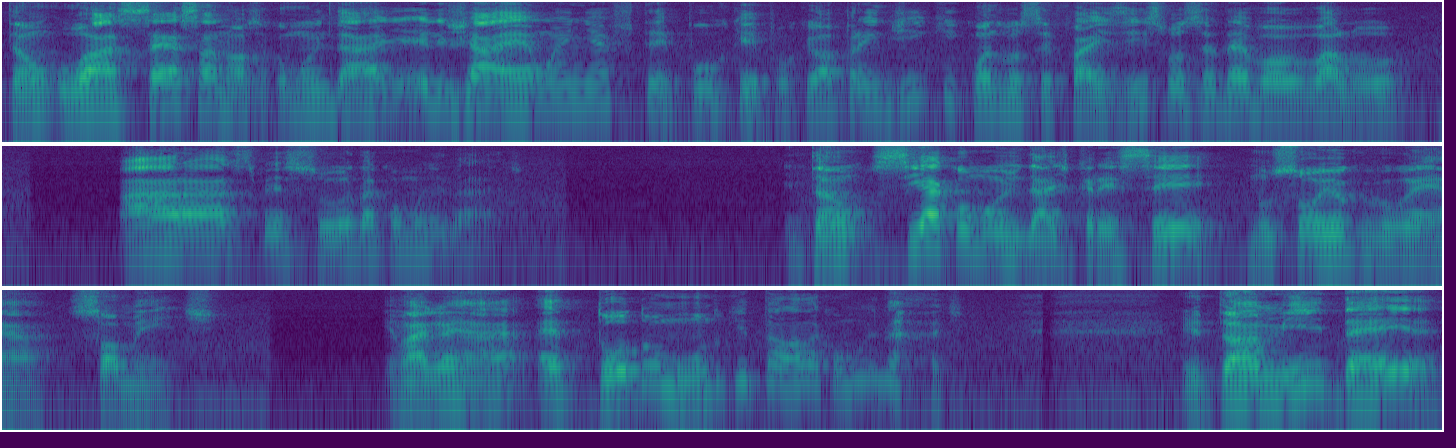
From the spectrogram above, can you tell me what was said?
Então, o acesso à nossa comunidade, ele já é um NFT. Por quê? Porque eu aprendi que quando você faz isso, você devolve o valor para as pessoas da comunidade. Então, se a comunidade crescer, não sou eu que vou ganhar somente. Quem vai ganhar é todo mundo que está lá na comunidade. Então, a minha ideia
